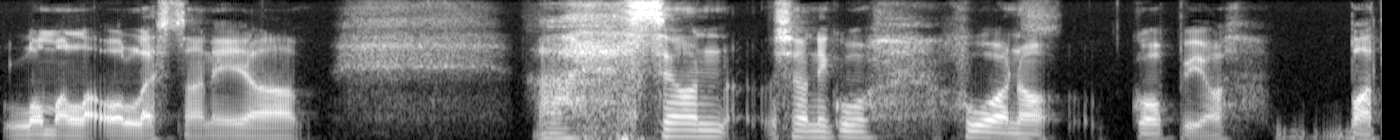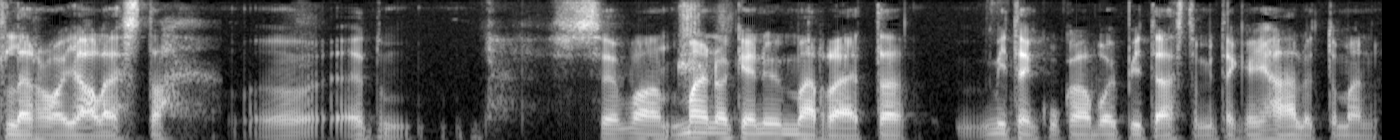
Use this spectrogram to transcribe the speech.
lomalla ollessani ja Äh, se on, se on niinku huono kopio Battle Royalesta. Et se vaan, mä en oikein ymmärrä, että miten kukaan voi pitää sitä mitenkään ihan älyttömän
